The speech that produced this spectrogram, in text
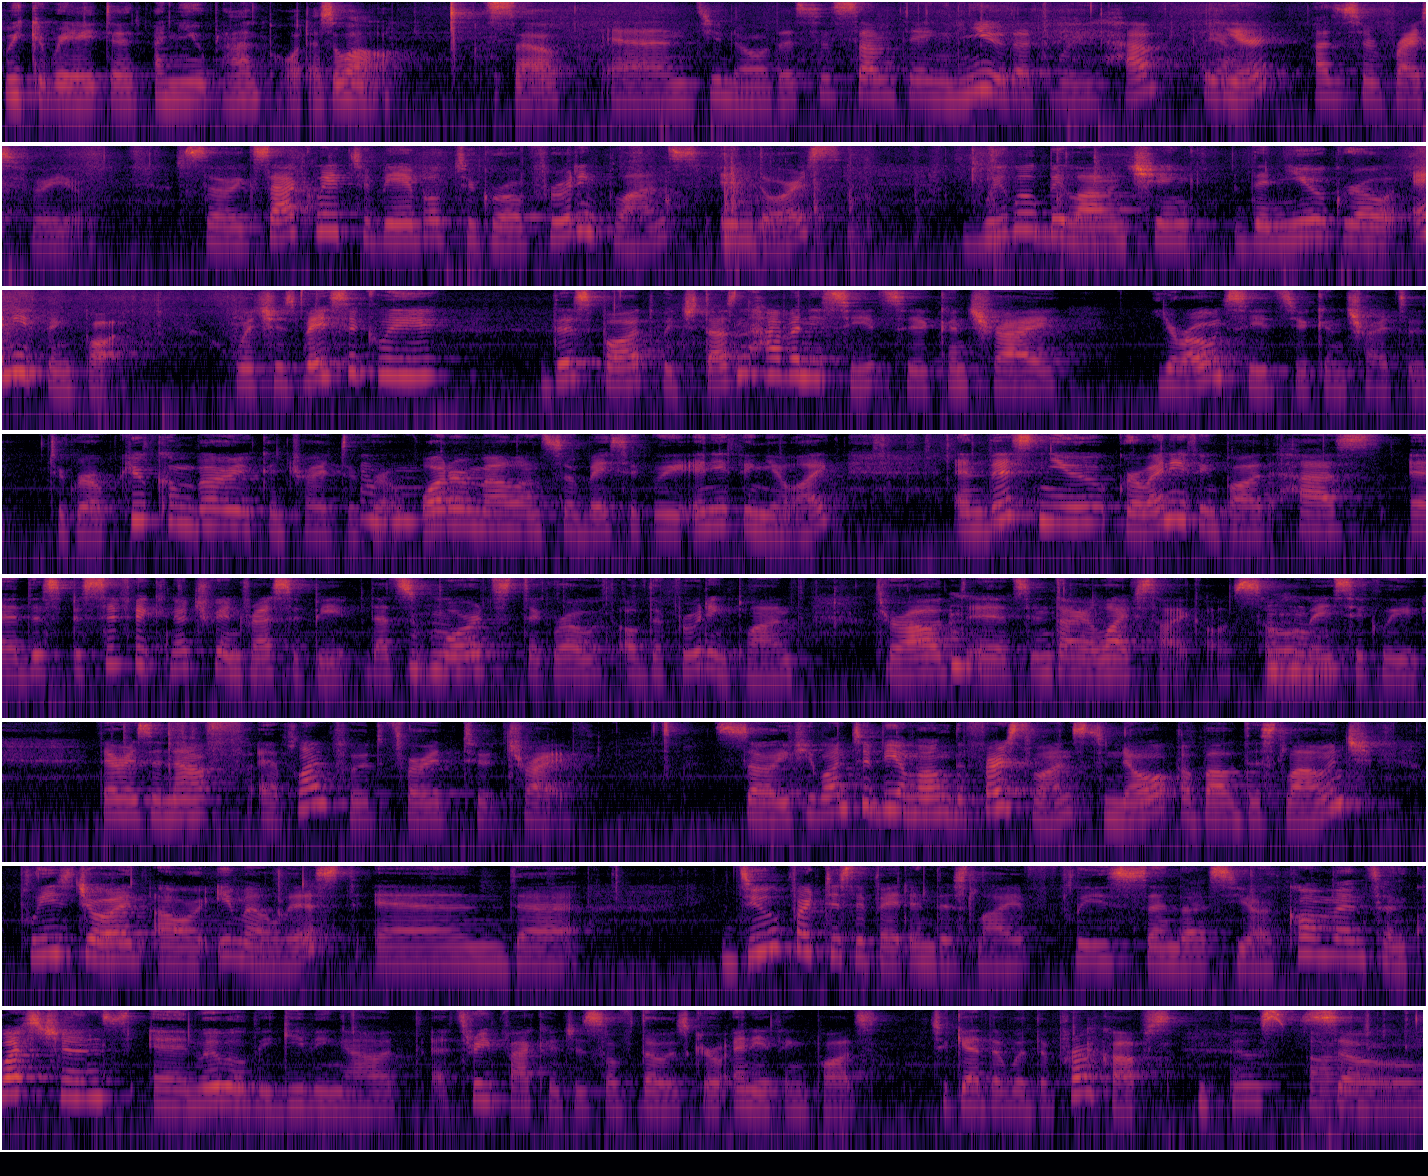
we created a new plant pot as well so And you know, this is something new that we have Yeah. here as a surprise for you. So, exactly to be able to grow fruiting plants indoors, we will be launching the new Grow Anything pot, which is basically this pot which doesn't have any seeds, so you can try your own seeds. You can try to, to grow cucumber, you can try to grow Mhm. watermelon, so basically anything you like. And this new Grow Anything pot has uh, this specific nutrient recipe that Mhm. supports the growth of the fruiting plant throughout its entire life cycle. So Mhm. basically, there is enough uh, plant food for it to thrive. So if you want to be among the first ones to know about this lounge, please join our email list and uh, do participate in this live. Please send us your comments and questions, and we will be giving out uh, three packages of those Grow Anything pods together with the Pro Cups. Those are- So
